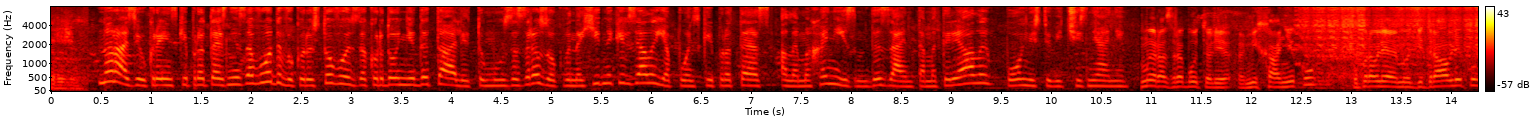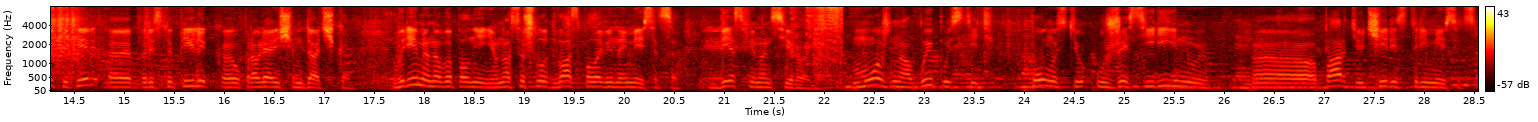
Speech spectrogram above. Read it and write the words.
режим. Наразі українські протезні заводи використовують закордонні деталі, тому за зразок винахідники взяли японський протез, але механізм, дизайн та матеріали повністю вітчизняні. Ми розробили механіку, управляємо гідравліку. Тепер э, приступили к управляючим датчикам. Время на выполнение у нас ушло два с половиной месяца без финансирования. Можно выпустить полностью уже серийную э, партию через три месяца.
